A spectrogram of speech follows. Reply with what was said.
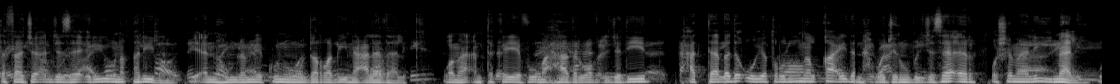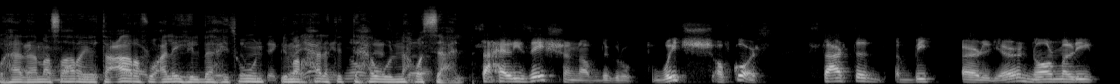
تفاجأ الجزائريون قليلا لأنهم لم يكونوا مدربين على ذلك. وما أن تكيفوا مع هذا الوضع الجديد حتى بدأوا يطردون القاعدة نحو جنوب الجزائر وشمالي مالي. وهذا ما صار يتعارف عليه الباحثون بمرحلة التحول نحو الساحل which of course started a bit earlier normally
